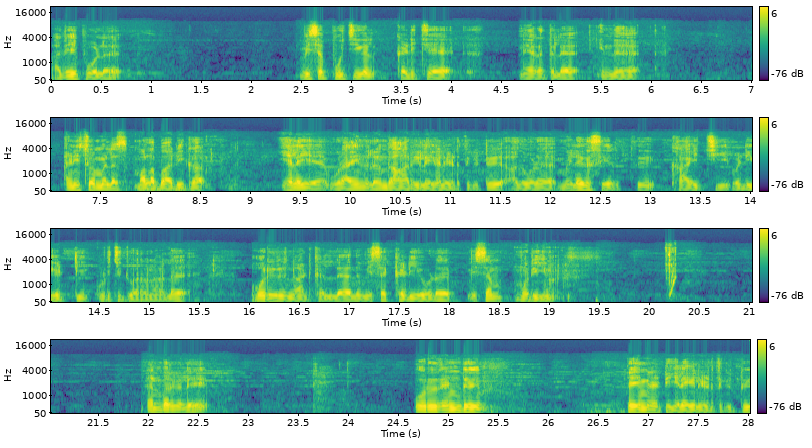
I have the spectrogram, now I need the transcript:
அதே போல் விஷப்பூச்சிகள் கடித்த நேரத்தில் இந்த அனிசோமெலஸ் மலபாரிகா இலையை ஒரு ஐந்துலேருந்து ஆறு இலைகளை எடுத்துக்கிட்டு அதோட மிளகு சேர்த்து காய்ச்சி வடிகட்டி குடிச்சிட்டு வரனால ஓரிரு நாட்களில் அந்த விஷக்கடியோட விஷம் முறியும். நண்பர்களே ஒரு ரெண்டு பேய்மிரட்டி இலைகள் எடுத்துக்கிட்டு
